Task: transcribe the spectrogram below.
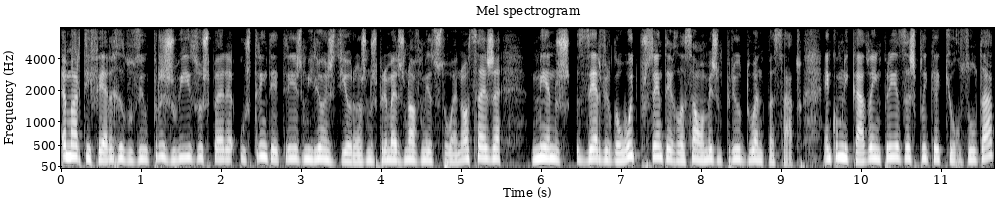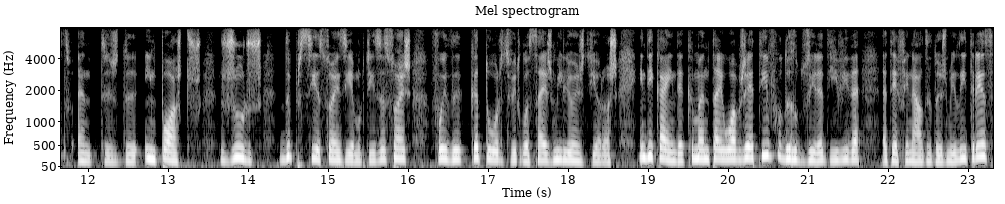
A Martifer reduziu prejuízos para os 33 milhões de euros nos primeiros nove meses do ano, ou seja, menos 0,8% em relação ao mesmo período do ano passado. Em comunicado, a empresa explica que o resultado, antes de impostos, juros, depreciações e amortizações, foi de 14,6 milhões de euros. Indica ainda que mantém o objetivo de reduzir a dívida até final de 2013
